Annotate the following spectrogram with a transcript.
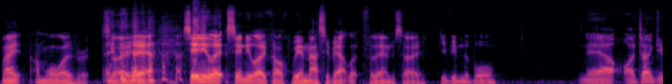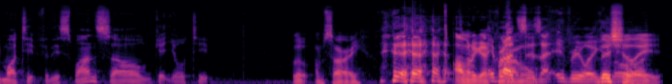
mate. I'm all over it. So yeah, Sandy Sandy Lowcock will be a massive outlet for them. So give him the ball. Now, I don't give my tip for this one, so I'll get your tip. Look, I'm sorry. I'm gonna go. Everyone Corrimal. says that every week. Literally,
